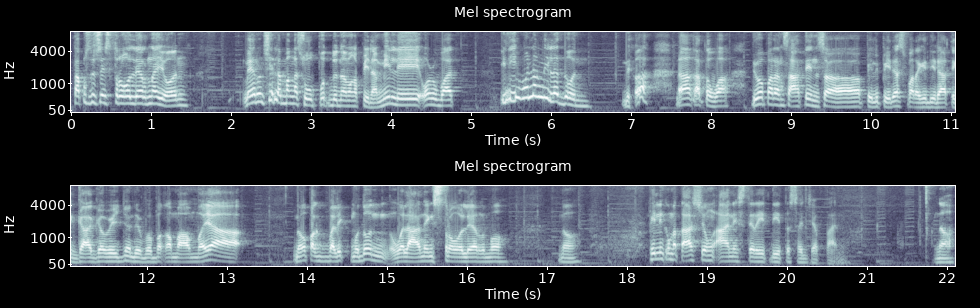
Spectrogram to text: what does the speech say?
Tapos doon sa stroller na yon, meron sila mga supot doon na mga pinamili or what. Iniiwan lang nila doon. Di ba? Nakakatawa. Di ba parang sa atin sa Pilipinas, parang hindi natin gagawin yun. Di ba? Baka mamaya, no, pagbalik mo doon, wala na yung stroller mo. No? Feeling ko mataas yung honesty rate dito sa Japan. No?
